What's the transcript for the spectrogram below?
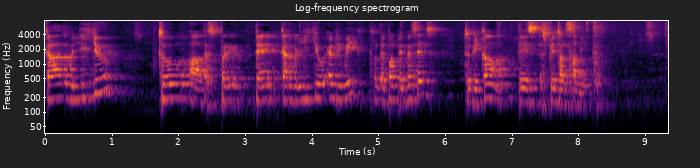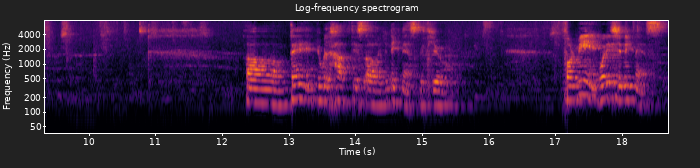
God will lead you to uh, the spirit. Then God will lead you every week through the pulpit message to become this spiritual summit. Uh, then you will have this uh, uniqueness with you. For me, what is uniqueness?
